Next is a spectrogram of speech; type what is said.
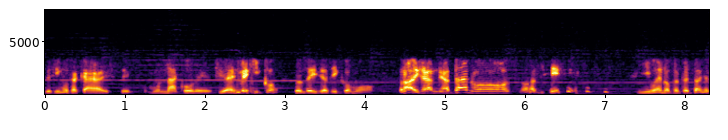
decimos acá, este, como naco de Ciudad de México, donde dice así como, ¡Tráiganme a Thanos! ¿no? Y bueno, Pepe Toño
